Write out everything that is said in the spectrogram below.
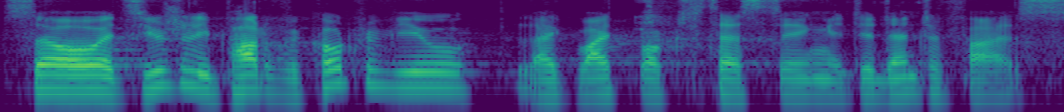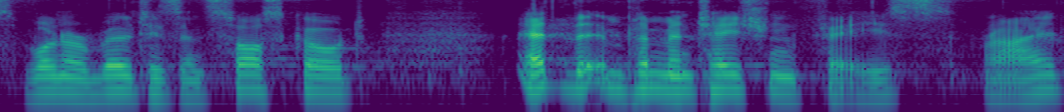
So it's usually part of a code review, like white box testing. It identifies vulnerabilities in source code at the implementation phase, right,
